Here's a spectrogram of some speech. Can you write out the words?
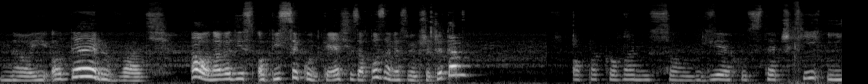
no i oderwać. O, nawet jest opis, sekundkę, ja się zapoznam, ja sobie przeczytam. W opakowaniu są dwie chusteczki i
